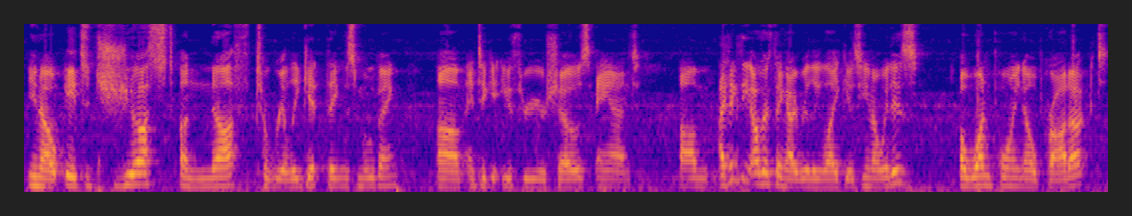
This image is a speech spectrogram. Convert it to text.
you know it's just enough to really get things moving um, and to get you through your shows. And um, I think the other thing I really like is you know it is a 1.0 product.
